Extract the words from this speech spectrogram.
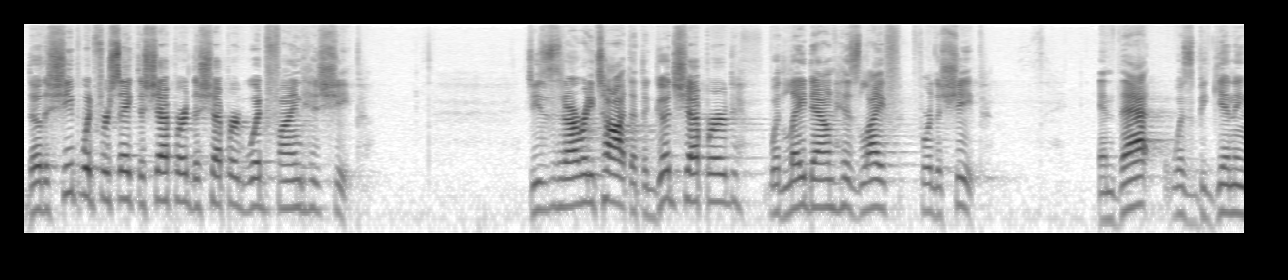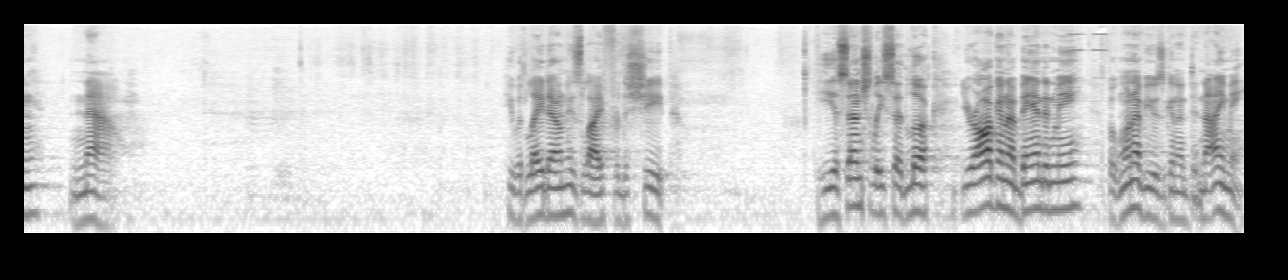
Though the sheep would forsake the shepherd, the shepherd would find his sheep. Jesus had already taught that the good shepherd would lay down his life for the sheep, and that was beginning now. He would lay down his life for the sheep. He essentially said, Look, you're all going to abandon me, but one of you is going to deny me.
